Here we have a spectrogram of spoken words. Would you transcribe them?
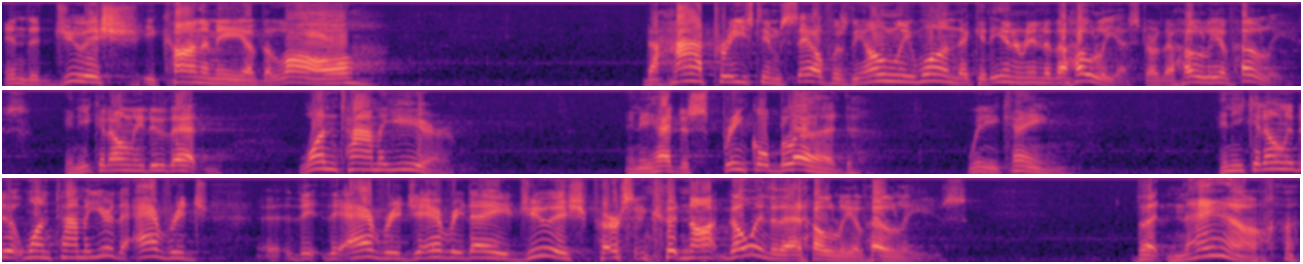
in the Jewish economy of the law, the high priest himself was the only one that could enter into the holiest or the Holy of Holies. And he could only do that one time a year. And he had to sprinkle blood when he came. And he could only do it one time a year. The average, uh, the, the average everyday Jewish person could not go into that Holy of Holies. But now,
